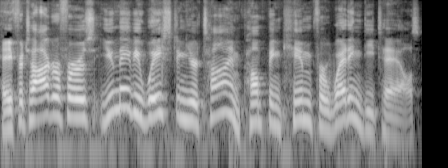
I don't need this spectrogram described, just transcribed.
Hey photographers, you may be wasting your time pumping Kim for wedding details.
